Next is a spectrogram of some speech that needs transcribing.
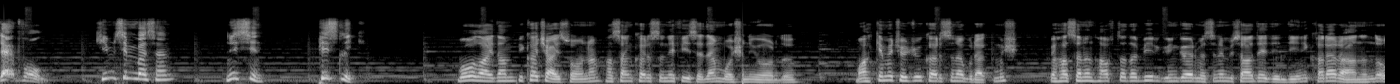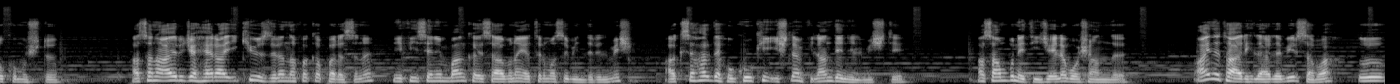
Defol. Kimsin be sen? Nesin? Pislik. Bu olaydan birkaç ay sonra Hasan karısı Nefise'den boşanıyordu. Mahkeme çocuğu karısına bırakmış ve Hasan'ın haftada bir gün görmesine müsaade edildiğini karar anında okumuştu. Hasan'a ayrıca her ay 200 lira nafaka parasını Nefise'nin banka hesabına yatırması bildirilmiş, aksi halde hukuki işlem filan denilmişti. Hasan bu neticeyle boşandı. Aynı tarihlerde bir sabah I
